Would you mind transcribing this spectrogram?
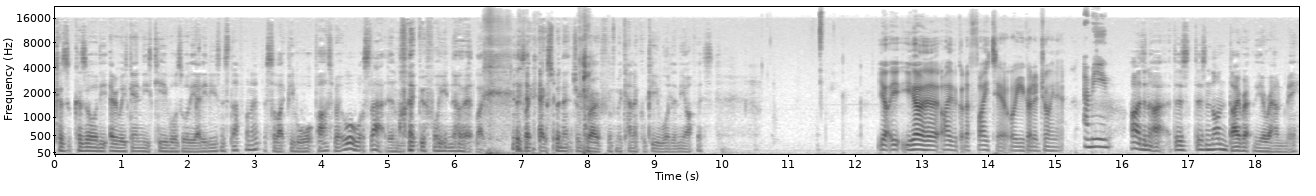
cause, cause all the everybody's getting these keyboards, all the LEDs and stuff on it. So like people walk past, but oh, what's that? Then like before you know it, like there's like exponential growth of mechanical keyboard in the office. You you gotta either gotta fight it or you gotta join it. I mean, I don't know. There's there's none directly around me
